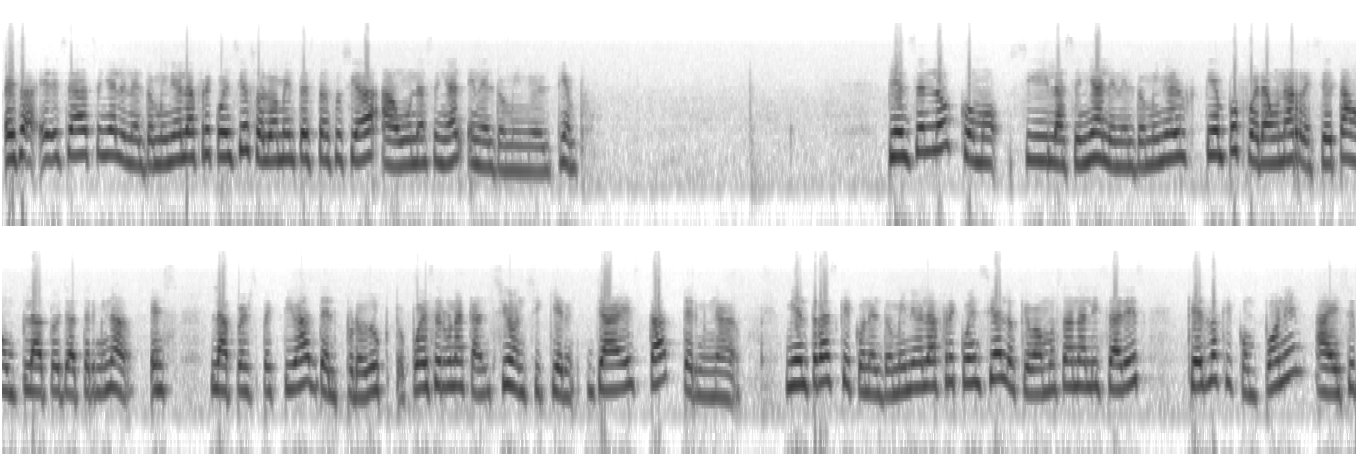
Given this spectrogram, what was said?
Esa, esa, señal en el dominio de la frecuencia solamente está asociada a una señal en el dominio del tiempo. Piénsenlo como si la señal en el dominio del tiempo fuera una receta o un plato ya terminado. Es la perspectiva del producto. Puede ser una canción si quieren, ya está terminado. Mientras que con el dominio de la frecuencia lo que vamos a analizar es qué es lo que componen a ese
